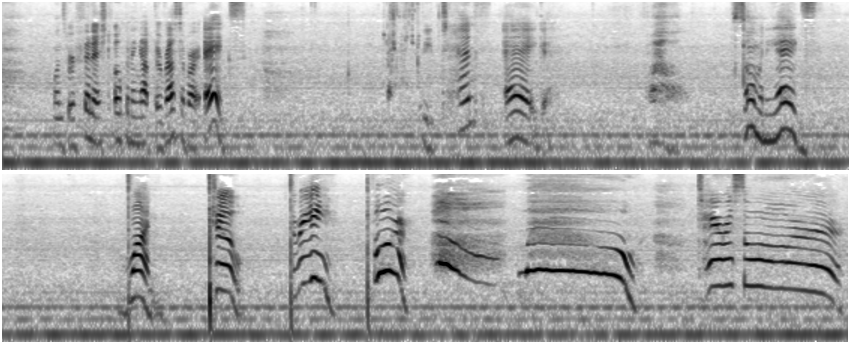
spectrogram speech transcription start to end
Once we're finished opening up the rest of our eggs. The 10th egg. Wow, so many eggs. One, two, three, four. wow! Pterosaur!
